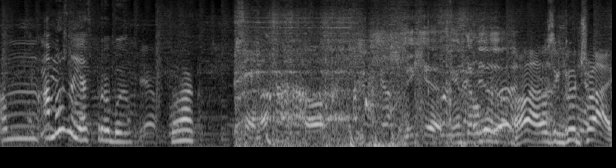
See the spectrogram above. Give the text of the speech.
А, м, а можна я спробую? Так, Oh, that was a good try.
